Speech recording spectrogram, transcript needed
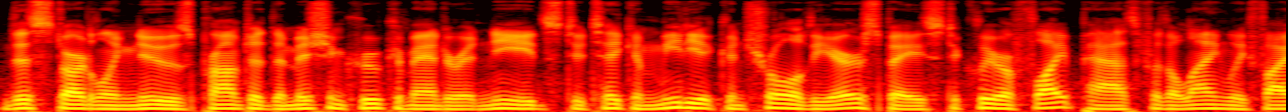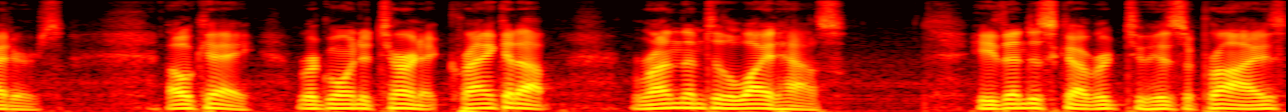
This startling news prompted the mission crew commander at NEADS to take immediate control of the airspace to clear a flight path for the Langley fighters. Okay, we're going to turn it, crank it up, run them to the White House. He then discovered, to his surprise,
